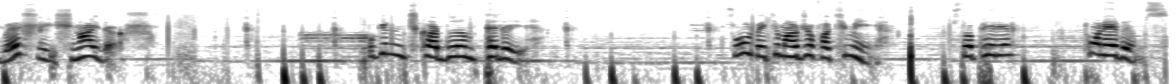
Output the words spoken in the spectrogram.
Wesley Schneider. Bugün çıkardığım Pedri. Sol bekim Arca Hakimi. Stoperim Tony Adams.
